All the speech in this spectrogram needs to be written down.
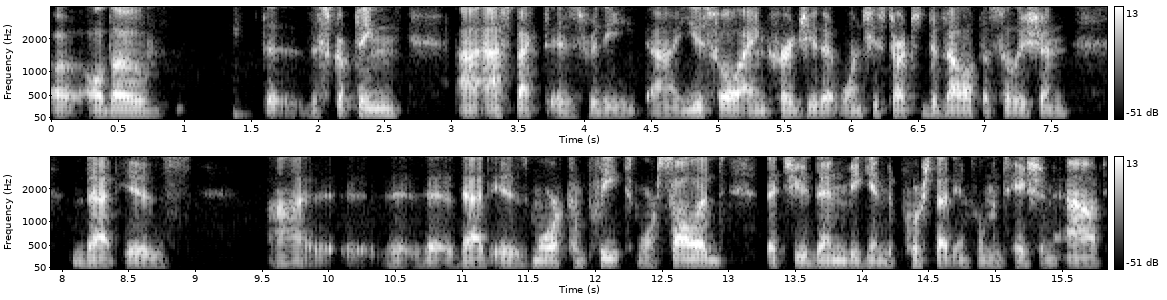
although the, the scripting aspect is really useful, I encourage you that once you start to develop a solution that is uh, th that is more complete, more solid, that you then begin to push that implementation out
